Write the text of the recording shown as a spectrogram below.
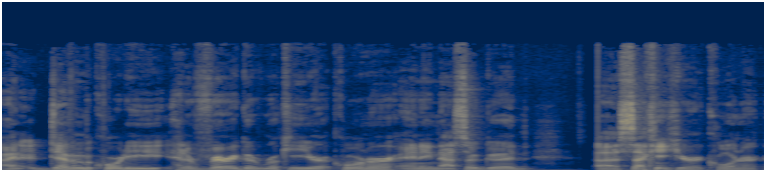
I, Devin McCourty had a very good rookie year at corner and a not so good uh, second year at corner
